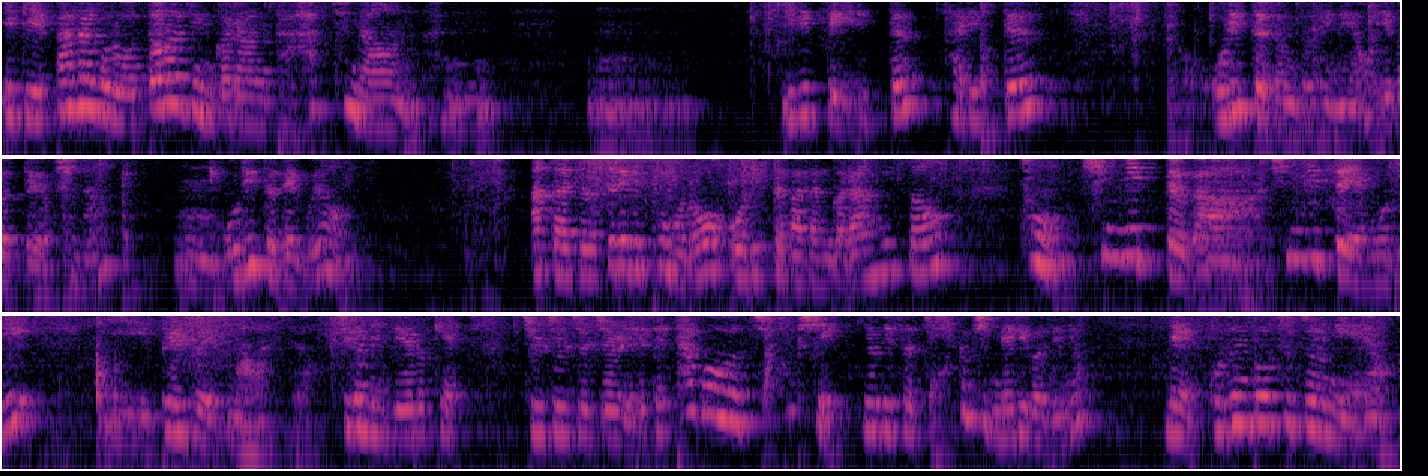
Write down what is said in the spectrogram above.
이게 바닥으로 떨어진 거랑 다 합치면 한 음, 2리터, 2리터, 4리터, 5리터 정도 되네요. 이것도 역시나 음, 5리터 되고요. 아까 저 쓰레기통으로 5리터 받은 거랑 해서 총 10리터가 10리터의 물이 이 밸브에서 나왔어요. 지금 이제 이렇게 줄줄줄줄 이렇게 타고 조금씩 여기서 조금씩 내리거든요. 네, 그 정도 수준이에요.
